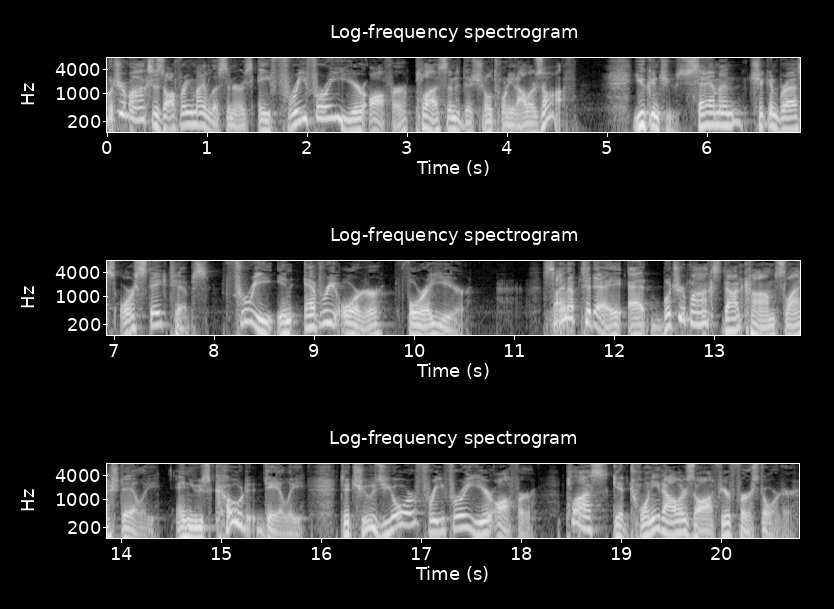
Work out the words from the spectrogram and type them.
ButcherBox is offering my listeners a free for a year offer plus an additional $20 off. You can choose salmon, chicken breasts, or steak tips free in every order for a year. Sign up today at butcherbox.com slash daily and use code DAILY to choose your free for a year offer, plus get $20 off your first order.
